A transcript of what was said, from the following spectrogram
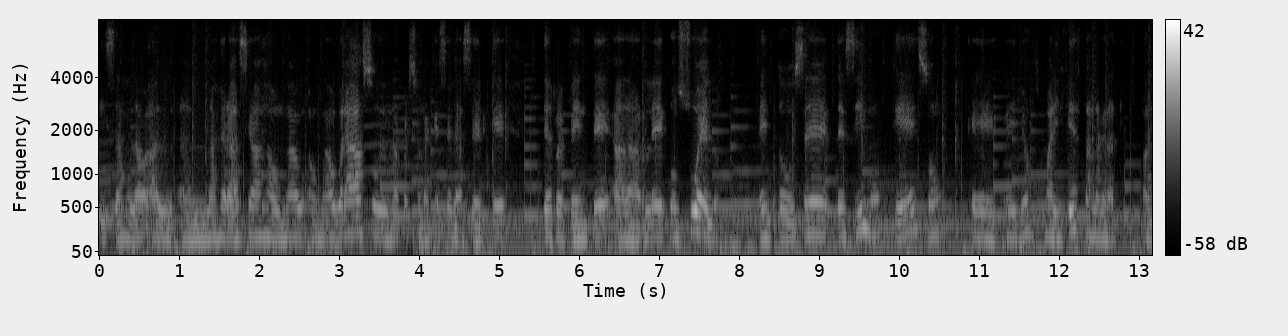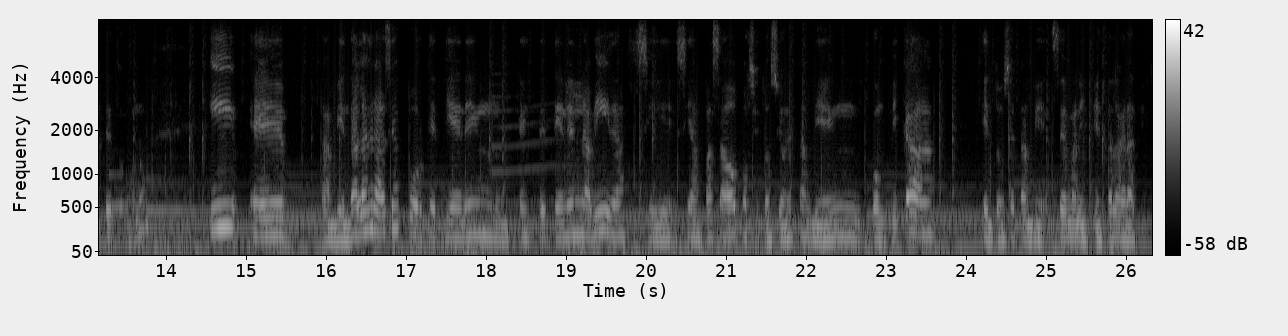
quizás las gracias a, un abrazo de una persona que se le acerque de repente a darle consuelo. Entonces decimos que son, eh, ellos manifiestan la gratitud ante todo, ¿no? Y eh, también da las gracias porque tienen, este, tienen la vida, si han pasado por situaciones también complicadas, entonces también se manifiesta la gratitud.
